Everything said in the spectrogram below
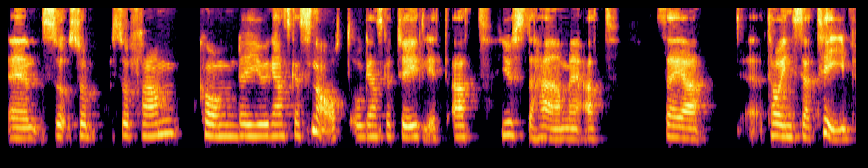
Ehm, så, så, så framkom det ju ganska snart och ganska tydligt att just det här med att säga eh, ta initiativ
